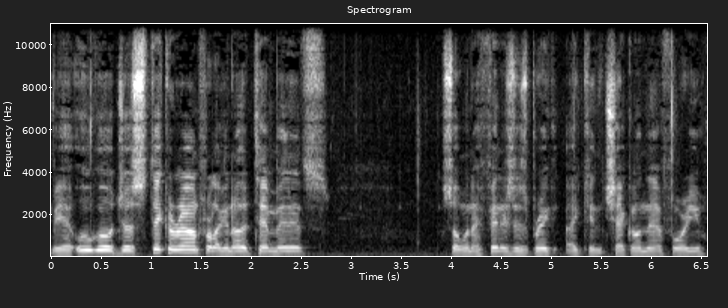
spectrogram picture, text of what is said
Yeah, Ugo, just stick around for like another 10 minutes. So when I finish this break, I can check on that for you.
